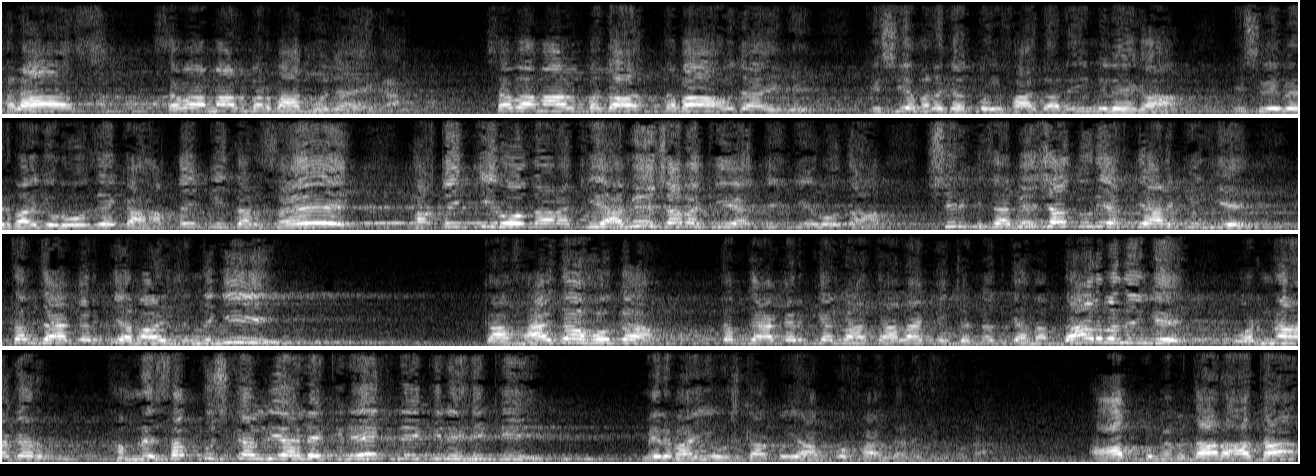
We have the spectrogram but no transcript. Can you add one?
خلاص، سوا مال برباد ہو جائے گا۔ سوا مال تباہ ہو جائیں گے۔ کسی عمل کا کوئی فائدہ نہیں ملے گا۔ اس لیے میرے بھائی، جو روزے کا حقیقی درس ہے، حقیقی روزہ رکھیے، ہمیشہ رکھیے حقیقی روزہ۔ شرک سے ہمیشہ دوری اختیار کیجیے تب جا کر کے ہماری زندگی کا فائدہ ہوگا۔ تب جا کر کے اللہ تعالیٰ کی جنت کے ہم ابدار بنیں گے۔ ورنہ اگر ہم نے سب کچھ کر لیا لیکن ایک نیکی نہیں کی، میرے بھائی اس کا کوئی آپ کو فائدہ نہیں ہوگا۔ آپ کو میں بتا رہا تھا،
